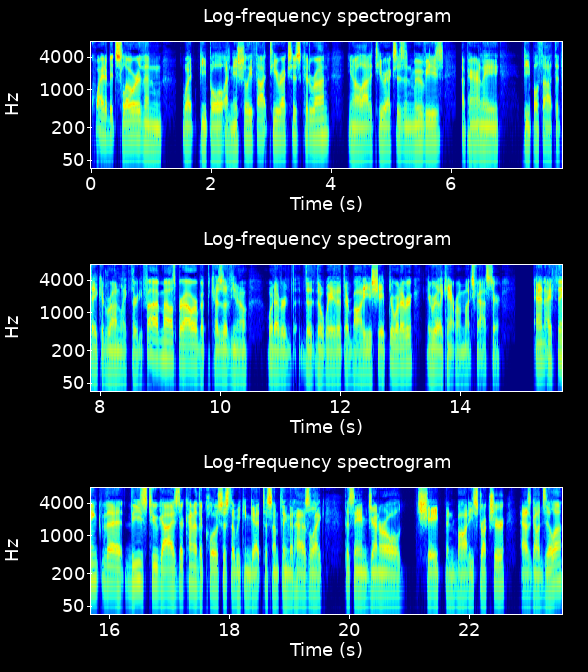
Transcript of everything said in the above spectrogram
quite a bit slower than what people initially thought T Rexes could run. You know, a lot of T Rexes in movies, apparently people thought that they could run like 35 miles per hour, but because of, you know, whatever the, the way that their body is shaped or whatever, they really can't run much faster. And I think that these two guys, they're kind of the closest that we can get to something that has like the same general shape and body structure as Godzilla.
